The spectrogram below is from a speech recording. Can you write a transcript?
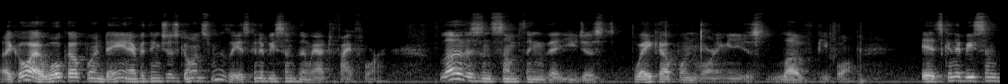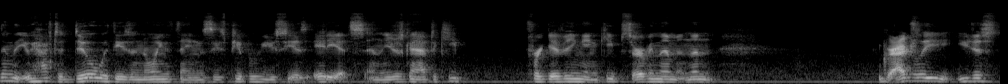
Like, oh, I woke up one day and everything's just going smoothly. It's going to be something we have to fight for. Love isn't something that you just wake up one morning and you just love people. It's going to be something that you have to deal with these annoying things, these people who you see as idiots, and you're just going to have to keep forgiving and keep serving them, and then gradually you just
